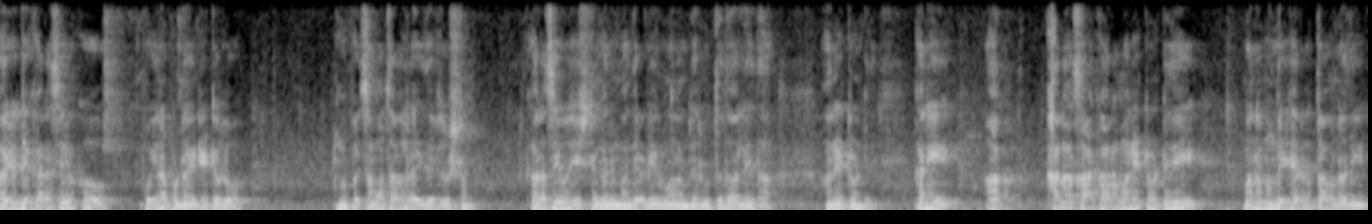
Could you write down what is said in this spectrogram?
అయోధ్య కరసేవకు పోయినప్పుడు నైంటీ టూలో ముప్పై సంవత్సరాలుగా ఎదురు చూసినాం. కరసేవ చేసినా కానీ మందిర నిర్మాణం జరుగుతుందా లేదా అనేటువంటిది. కానీ ఆ కళా సాకారం అనేటువంటిది మన ముందే జరుగుతూ ఉన్నది.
